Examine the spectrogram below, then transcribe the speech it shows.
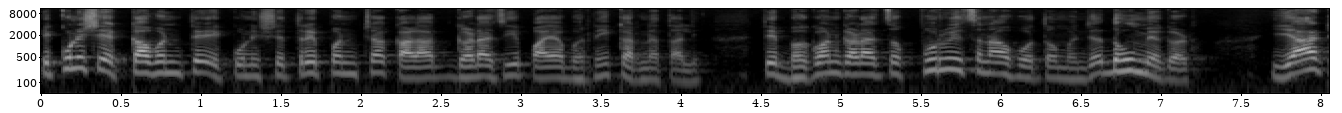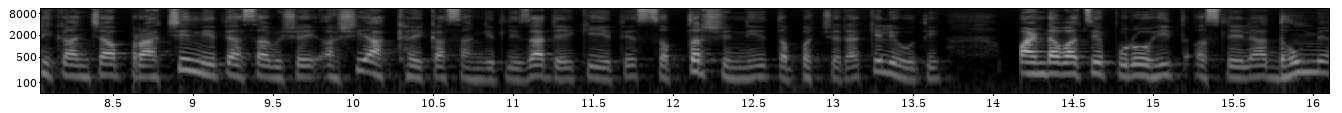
एकोणीसशे एक्कावन्न ते एकोणीसशे त्रेपन्नच्या काळात गडाची पायाभरणी करण्यात आली. ते भगवानगडाचं पूर्वीचं नाव होतं म्हणजे धौम्यगड या ठिकाणच्या प्राचीन इतिहासाविषयी अशी आख्यायिका सांगितली जाते की येथे सप्तर्षींनी तपश्चर्या केली होती. पांडवाचे पुरोहित असलेल्या धौम्य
